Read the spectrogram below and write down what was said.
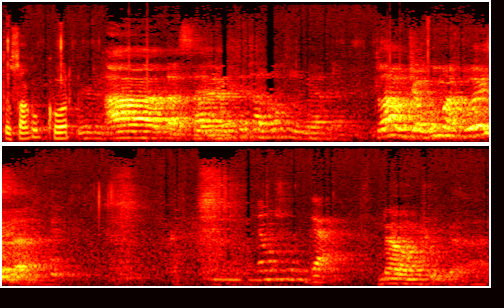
Tô só com o corpo. Ah, tá Ah, certo. você está em outro lugar. né? Cláudia, alguma coisa? Não julgar. Não, julgar.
